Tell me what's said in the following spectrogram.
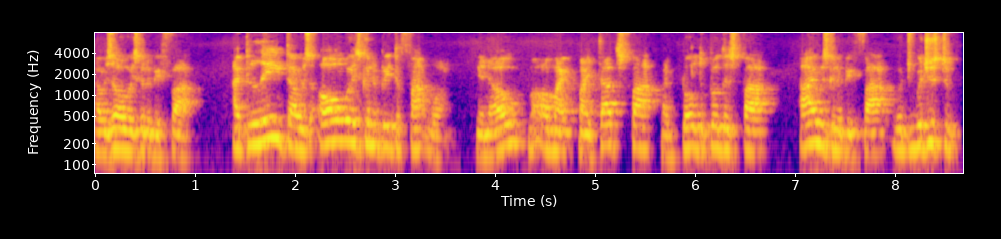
I was always going to be fat. I believed I was always going to be the fat one. You know, oh, my, my dad's fat, my older brother's fat, I was going to be fat. We're, we're just a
